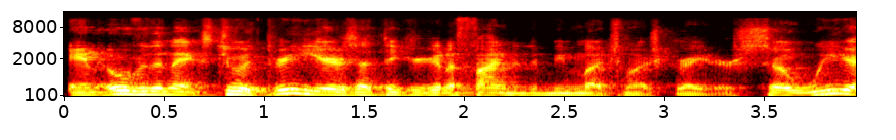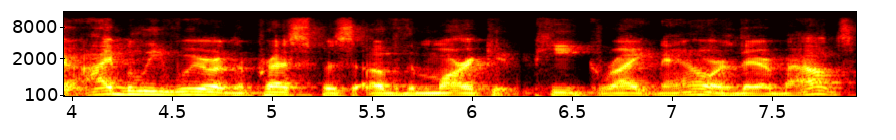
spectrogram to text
and over the next two or three years, I think you're going to find it to be much, much greater. So we, are, I believe, we are on the precipice of the market peak right now, or thereabouts.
